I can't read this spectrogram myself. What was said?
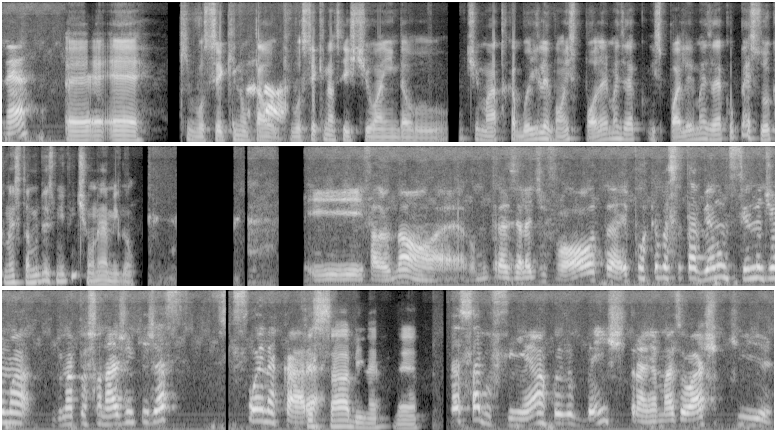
né? É, é que você que não tá, que você que não assistiu ainda o Ultimato acabou de levar um spoiler, mas é spoiler, mas é culpa sua que nós estamos em 2021, né, amigão? E falou, não, é, vamos trazer ela de volta. E porque você tá vendo um filme de uma, de uma personagem que já foi, né, cara? Você sabe, né? É. Já sabe o fim, é uma coisa bem estranha, mas eu acho que.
